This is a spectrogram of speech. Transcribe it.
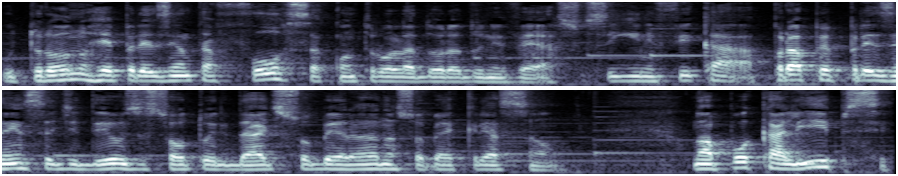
O trono representa a força controladora do universo, significa a própria presença de Deus e sua autoridade soberana sobre a criação. No Apocalipse,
